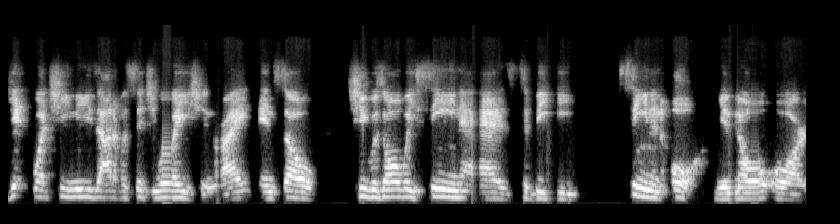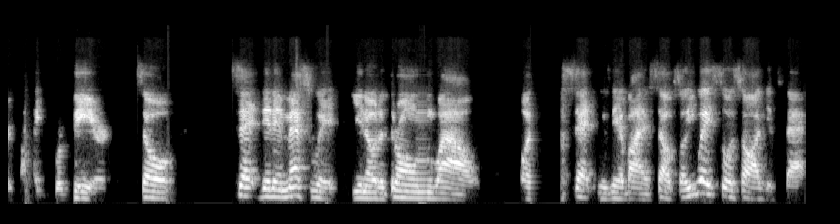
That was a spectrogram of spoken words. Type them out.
get what she needs out of a situation, right? And so she was always seen as to be seen in awe, you know, or like revered. So Set didn't mess with, you know, the throne while or Set was there by himself. So he waits till Asar gets back,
